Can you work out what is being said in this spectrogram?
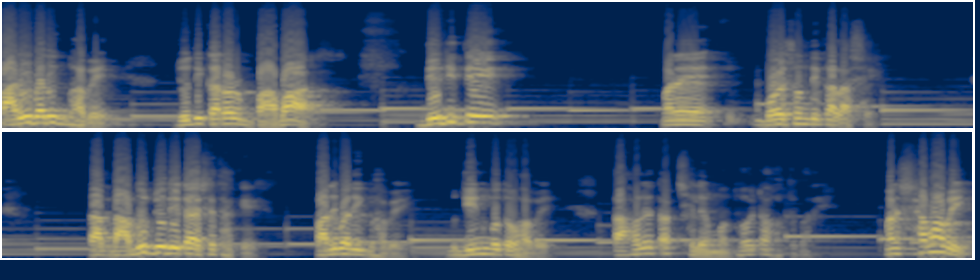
পারিবারিকভাবে যদি কারোর বাবার দেরিতে মানে বয়সন্ধিকাল আসে, তার দাদুর যদি এটা এসে থাকে, পারিবারিকভাবে জিনগতভাবে, তাহলে তার ছেলের মধ্যেও এটা হতে পারে। মানে স্বাভাবিক।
